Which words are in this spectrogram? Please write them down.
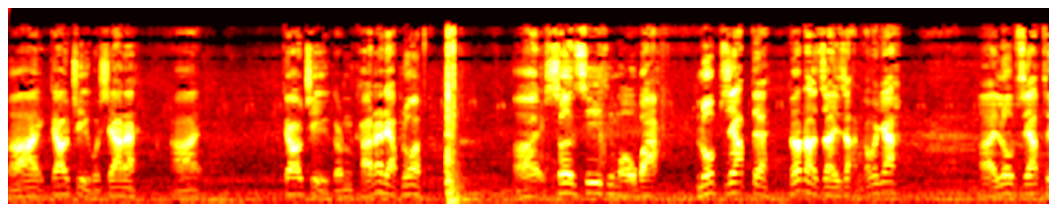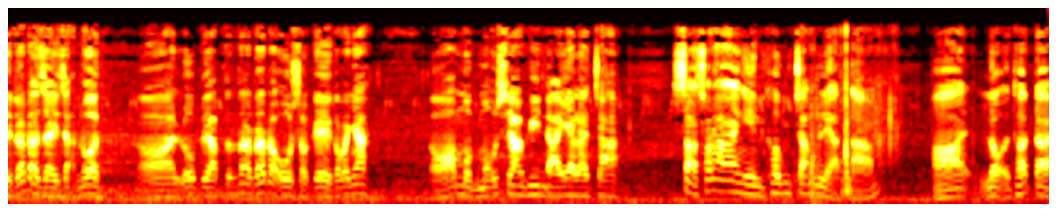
Đấy keo chỉ của xe này. Đấy Keo chỉ còn khá là đẹp luôn. Đấy sơn si thì màu bạc Lốp dép đây rất là dày dặn các bác nhá. Đấy lốp dép thì rất là dày dặn luôn. Đó, lốp dép rất, rất là ô sở kê các bác nhá. Đó một mẫu xe Hyundai Elantra sản xuất 2008 Đấy, nội thất đây.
